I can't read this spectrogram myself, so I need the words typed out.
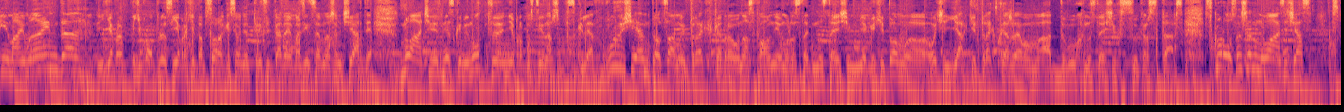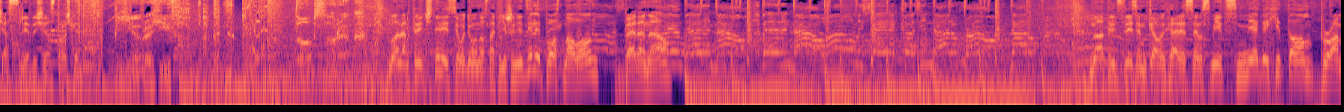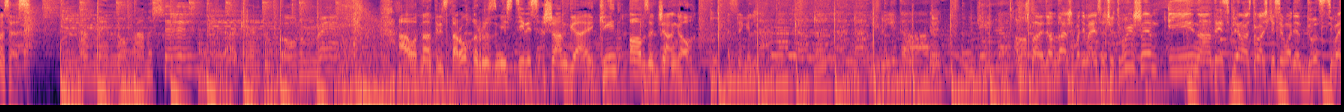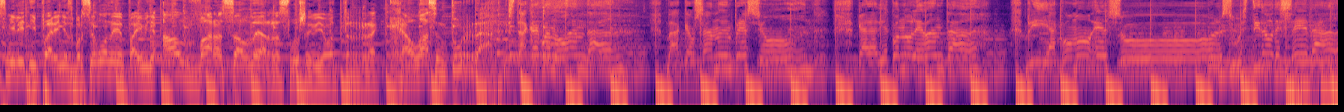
In My Mind. Евро, Евро плюс Еврохит Топ 40. И сегодня 35-я позиция в нашем чарте. Ну а через несколько минут не пропусти наш взгляд в будущее. Тот самый трек, который у нас вполне может стать настоящим мегахитом. Очень яркий трек, скажем вам, от двух настоящих суперстарс. Скоро услышим. Ну а сейчас, сейчас следующая строчка. Еврохит. Топ 40. Номер 34 сегодня у нас на финише недели. Пост Малон. Better Now. На 33-м Калвин Харрис, Сэм Смит с мега-хитом Promises. А вот на 32-м разместились Шангай, King of the Jungle. Ну что, идем дальше, поднимаемся чуть выше. И на 31-й строчке сегодня 28-летний парень из Барселоны по имени Алваро Салер. Слушаем его трек. Destaca cuando anda, causando impresión. Cada día cuando levanta, brilla como el sol. Su vestido de seda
